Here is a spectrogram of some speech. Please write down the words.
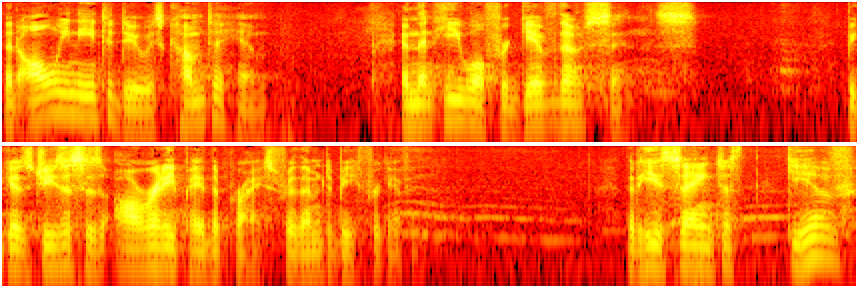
that all we need to do is come to Him and that He will forgive those sins because Jesus has already paid the price for them to be forgiven. That He's saying, just give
